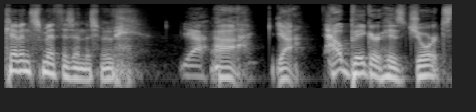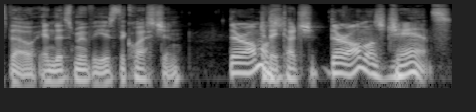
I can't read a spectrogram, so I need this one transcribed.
Kevin Smith is in this movie. Yeah. Ah, yeah. How big are his jorts though in this movie is the question. They're Do almost they touch? they're almost jants.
